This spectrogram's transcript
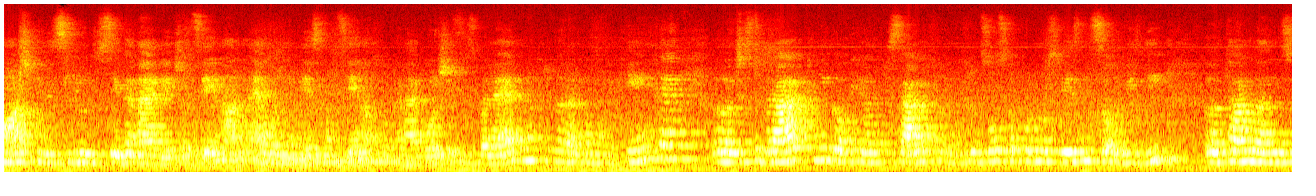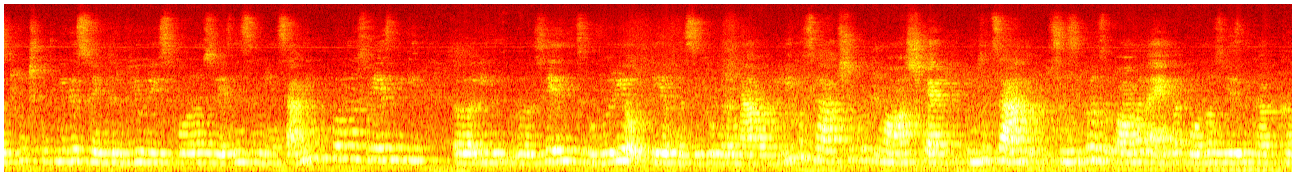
moški veseljiv dosega največjo ceno, ne, v nebesno ceno, tako je najboljši fuzbaler, naprimer, ali pa manekenke. Eh, če ste brali knjigo, ki jo je pisala francoska pornozvezdnica Ovidi, Eh, tam na, na zaključku knjige so intervjuji s pornozvezdnicami in samimi pornozvezdniki eh, in eh, zvezdnice govorijo o tem, da se jih obravnava veliko slabše kot moške in tudi sam sem si prav zapomnila enega pornozvezdnika, ki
